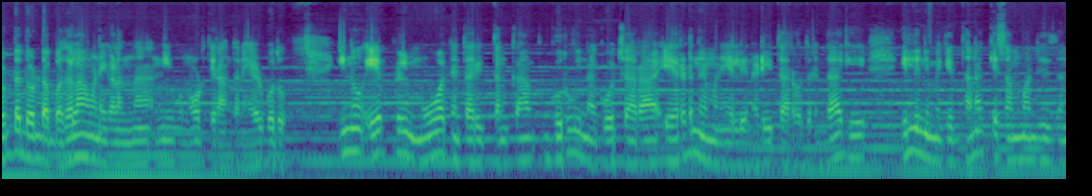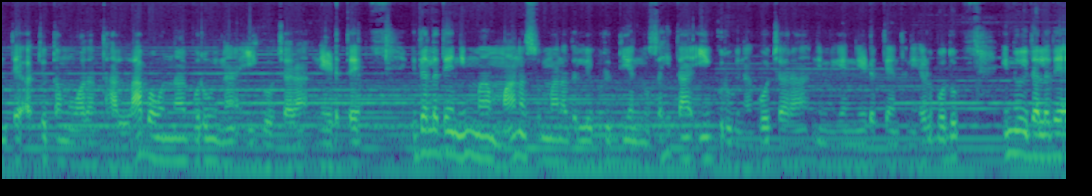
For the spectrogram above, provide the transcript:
ದೊಡ್ಡ ದೊಡ್ಡ ಬದಲಾವಣೆಗಳನ್ನು ನೀವು ನೋಡ್ತೀರಾ ಅಂತಲೇ ಹೇಳ್ಬೋದು. ಇನ್ನು ಏಪ್ರಿಲ್ ಮೂವತ್ತನೇ ತಾರೀಕು ತನಕ ಗುರುವಿನ ಗೋಚಾರ ಎರಡನೇ ಮನೆಯಲ್ಲಿ ನಡೀತಾ ಇರೋದ್ರಿಂದಾಗಿ ಇಲ್ಲಿ ನಿಮಗೆ ಧನಕ್ಕೆ ಸಂಬಂಧಿಸಿದಂತೆ ಅತ್ಯುತ್ತಮವಾದಂತಹ ಲಾಭವನ್ನು ಗುರುವಿನ ಈ ಗೋಚಾರ ನೀಡುತ್ತೆ. ಇದಲ್ಲದೆ ನಿಮ್ಮ ಮಾನ ಸಮ್ಮಾನದಲ್ಲಿ ವೃದ್ಧಿಯನ್ನು ಸಹಿತ ಈ ಗುರುವಿನ ಗೋಚಾರ ನಿಮಗೆ ನೀಡುತ್ತೆ ಅಂತಲೇ ಹೇಳ್ಬೋದು. ಇನ್ನು ಇದಲ್ಲದೆ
